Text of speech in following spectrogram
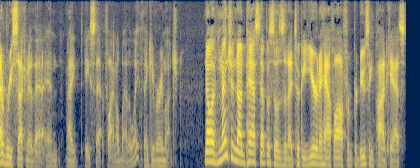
every second of that. And I aced that final, by the way. Thank you very much. Now, I've mentioned on past episodes that I took a year and a half off from producing podcasts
